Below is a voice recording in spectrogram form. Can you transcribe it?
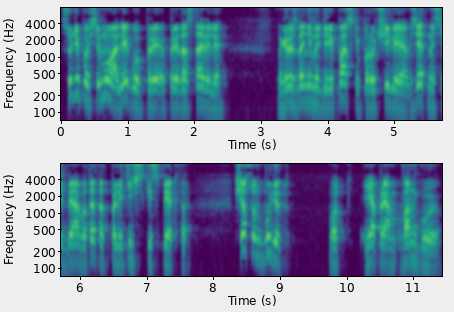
Судя по всему, Олегу предоставили гражданину Дерипаски поручили взять на себя вот этот политический спектр. Сейчас он будет, вот я прям вангую,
